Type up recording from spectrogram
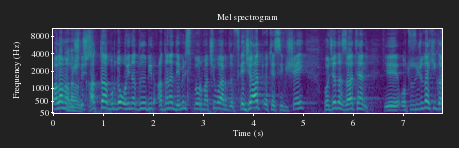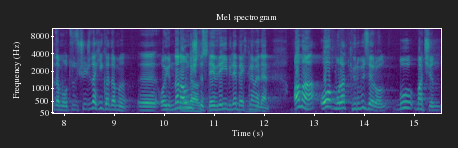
alamamıştık. Alamamıştık. Hatta burada oynadığı bir Adana Demirspor maçı vardı. Fecaat ötesi bir şey. Hoca da zaten e, 30. dakikada mı 33. dakikada mı e, oyundan almıştı alsın. devreyi bile beklemeden. Ama o Murat Gürbüzerol bu maçın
